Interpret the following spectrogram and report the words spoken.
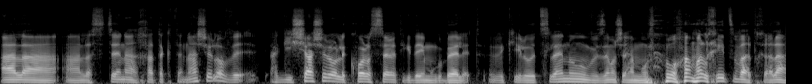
על, ה, על הסצנה האחת הקטנה שלו, והגישה שלו לכל הסרט היא די מוגבלת. וכאילו אצלנו, וזה מה שהיה נורא מלחיץ בהתחלה,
